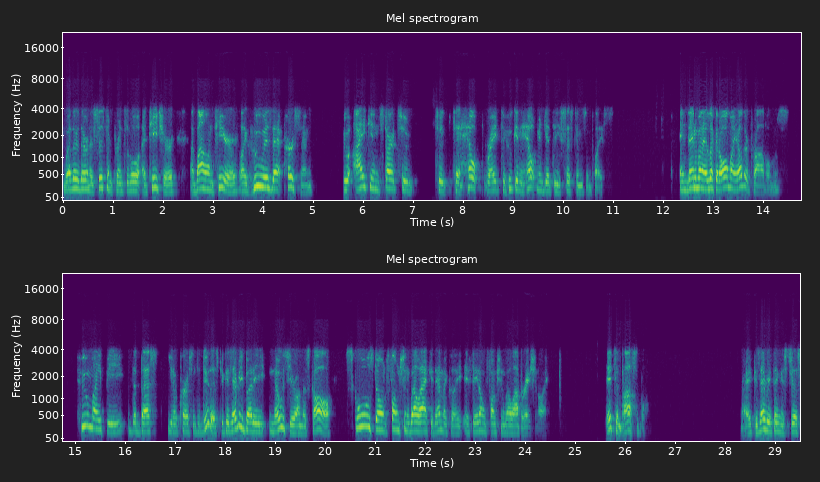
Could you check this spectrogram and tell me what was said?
whether they're an assistant principal a teacher a volunteer like who is that person who i can start to to to help right? To who can help me get these systems in place and then when i look at all my other problems who might be the best you know person to do this? Because everybody knows here on this call schools don't function well academically if they don't function well operationally. It's impossible. Right? Because everything is just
